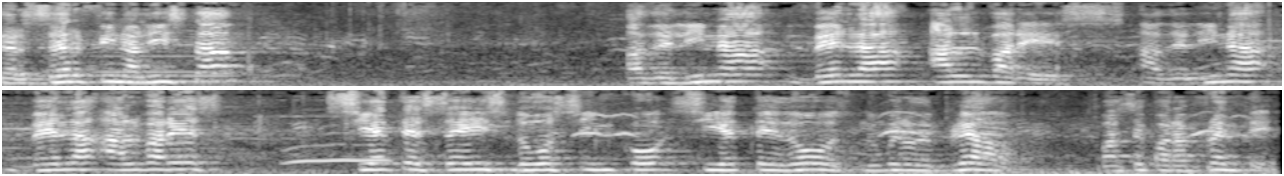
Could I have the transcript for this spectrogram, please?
Tercer finalista, Adelina Vela Álvarez. Adelina Vela Álvarez, 762572, número de empleado. Pase para enfrente.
